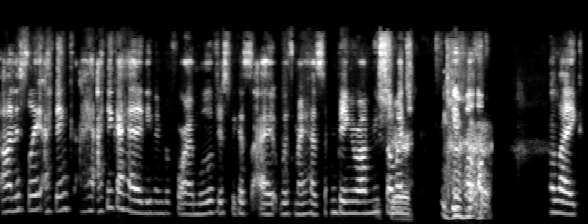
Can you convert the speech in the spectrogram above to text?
honestly i think I, I, think i had it even before i moved just because i with my husband being around me so sure. much people are like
